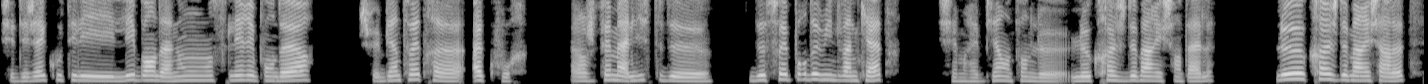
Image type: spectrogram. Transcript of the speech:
J'ai déjà écouté les, les bandes annonces, les répondeurs. Je vais bientôt être euh, à court. Alors je fais ma liste de, de souhaits pour 2024. J'aimerais bien entendre le, le crush de Marie Chantal, le crush de Marie Charlotte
